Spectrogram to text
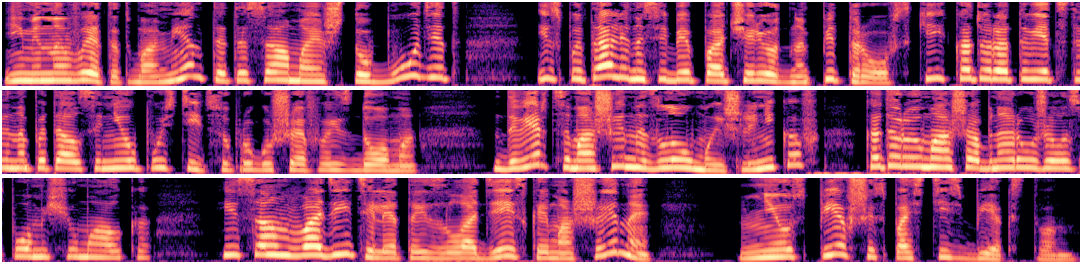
Именно в этот момент это самое «что будет» испытали на себе поочередно Петровский, который ответственно пытался не упустить супругу шефа из дома, дверца машины злоумышленников, которую Маша обнаружила с помощью Малка, и сам водитель этой злодейской машины, не успевший спастись бегством.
